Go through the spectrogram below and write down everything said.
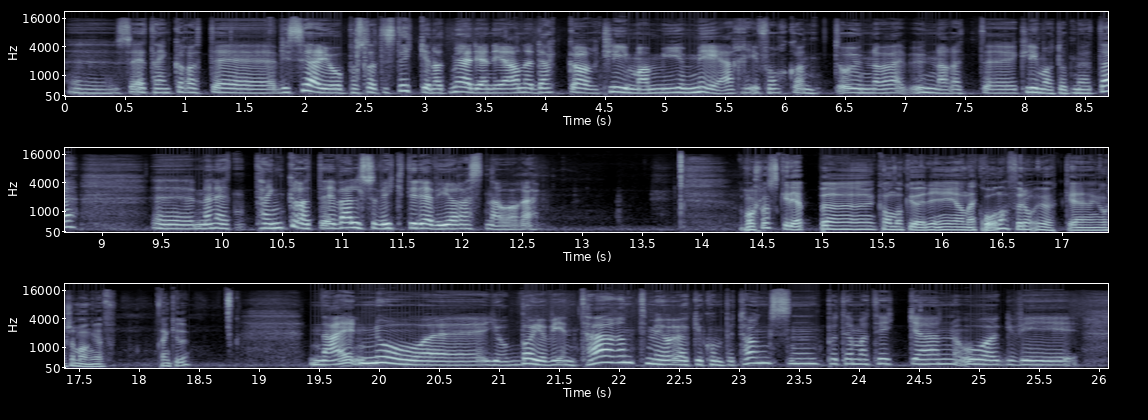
Eh, så jeg tenker at det, Vi ser jo på statistikken at mediene gjerne dekker klima mye mer i forkant og under, under et eh, klimatoppmøte. Eh, men jeg tenker at det er vel så viktig det vi gjør resten av året. Hva slags grep kan dere gjøre i NRK da, for å øke engasjementet, tenker du? Nei, nå jobber jo vi internt med å øke kompetansen på tematikken, og vi Eh,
